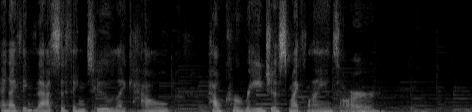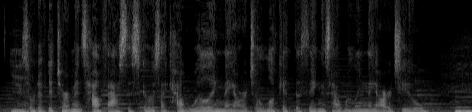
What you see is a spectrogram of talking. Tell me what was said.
and i think that's the thing too like how how courageous my clients are Yeah. sort of determines how fast this goes like how willing they are to look at the things how willing they are to Mhm.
